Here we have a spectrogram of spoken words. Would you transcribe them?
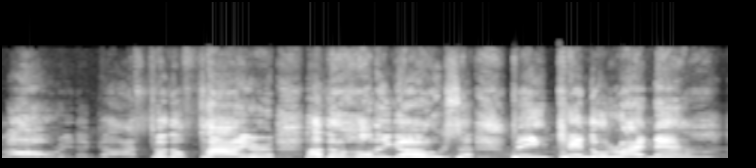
Glory to God. Feel the fire of the Holy Ghost being kindled right now.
